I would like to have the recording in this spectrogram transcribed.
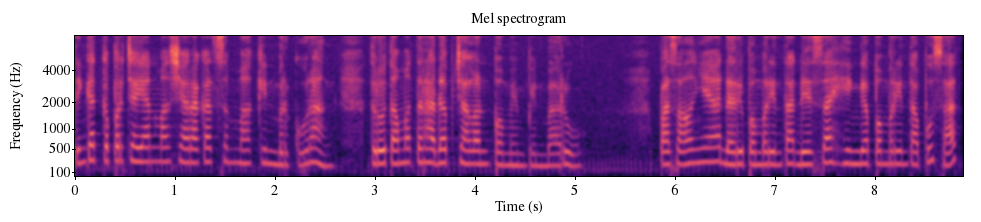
tingkat kepercayaan masyarakat semakin berkurang, terutama terhadap calon pemimpin baru. Pasalnya, dari pemerintah desa hingga pemerintah pusat,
